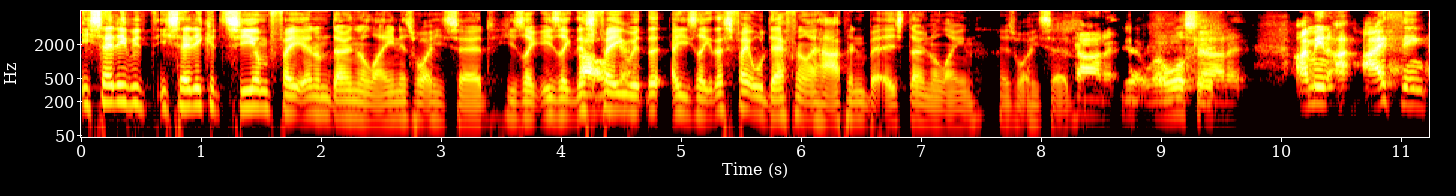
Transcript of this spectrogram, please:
he said he would. He said he could see him fighting him down the line. Is what he said. He's like he's like this Oh, fight okay. would. th- He's like this fight will definitely happen, but it's down the line. Is what he said. Got it. Yeah, well, we'll see. Got it. I mean, I, I think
